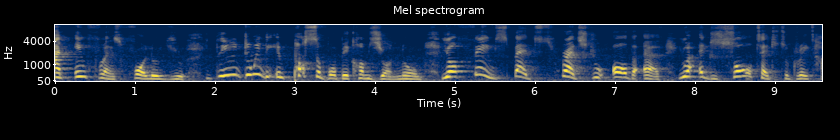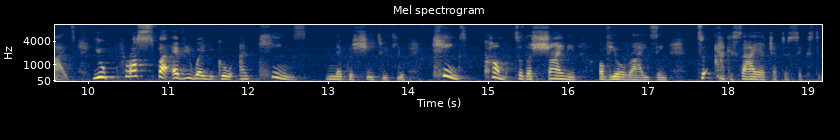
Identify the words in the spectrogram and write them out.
and influence follow you. Doing the impossible becomes your norm. Your fame spreads, spreads through all the earth. You are exalted to great heights. You prosper everywhere you go, and kings negotiate with you. Kings come to the shining of your rising. To Isaiah chapter 60.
